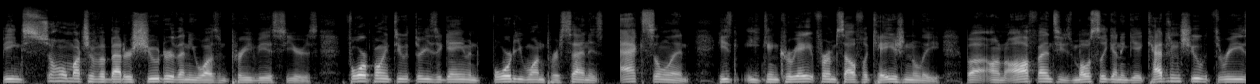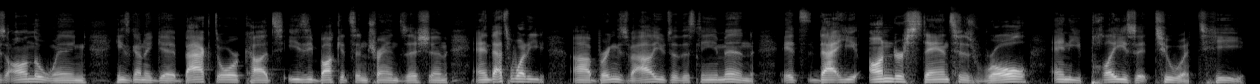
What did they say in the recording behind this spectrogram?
being so much of a better shooter than he was in previous years. 4.2 threes a game and 41% is excellent. He's he can create for himself occasionally, but on offense, he's mostly going to get catch and shoot threes on the wing. He's going to get backdoor cuts, easy buckets in transition, and that's what he uh, brings value to the this team in. It's that he understands his role and he plays it to a T.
